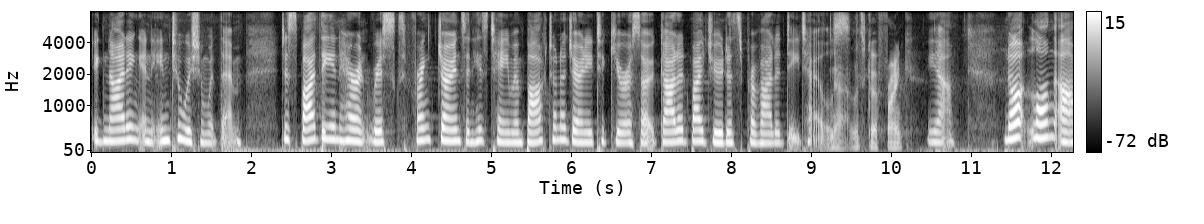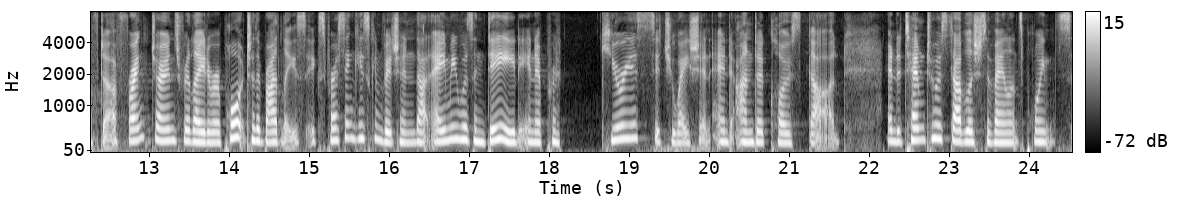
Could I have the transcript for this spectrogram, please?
igniting an intuition with them. Despite the inherent risks, Frank Jones and his team embarked on a journey to Curacao, guided by Judith's provided details. Yeah, let's go, Frank. Yeah. Not long after, Frank Jones relayed a report to the Bradleys expressing his conviction that Amy was indeed in a precarious situation and under close guard. An attempt to establish surveillance points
